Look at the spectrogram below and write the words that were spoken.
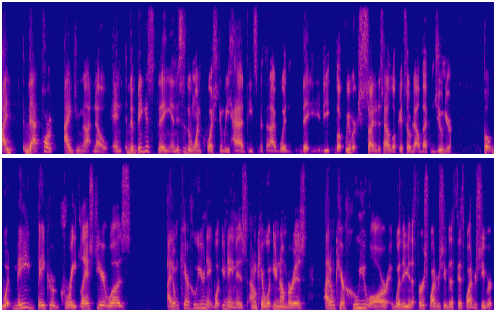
I that part I do not know. And the biggest thing, and this is the one question we had, Pete Smith and I would the, the look, we were excited as hell. Look, it's Odell Beckham Jr. But what made Baker great last year was I don't care who your name what your name is, I don't care what your number is, I don't care who you are, whether you're the first wide receiver, the fifth wide receiver.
